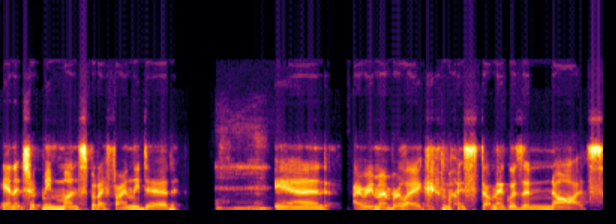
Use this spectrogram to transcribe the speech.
And it took me months, but I finally did. hmm And I remember like my stomach was in knots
